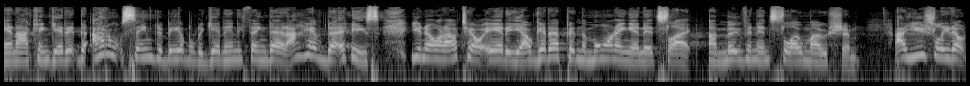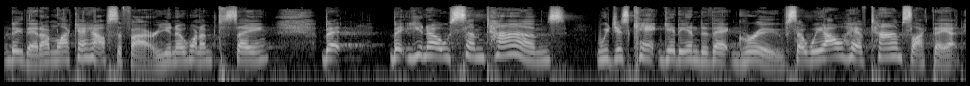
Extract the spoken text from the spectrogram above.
and I can get it. I don't seem to be able to get anything done. I have days, you know, and I'll tell Eddie, I'll get up in the morning and it's like I'm moving in slow motion. I usually don't do that. I'm like a house of fire. You know what I'm saying? But but you know, sometimes we just can't get into that groove. So we all have times like that,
